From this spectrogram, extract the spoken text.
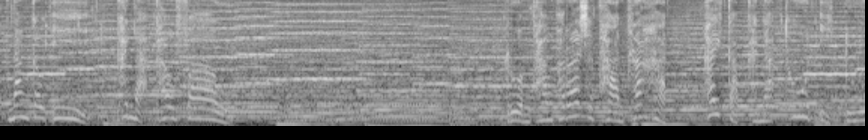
ตนั่งเก้าอี้ ขณะเข้าเฝ้า รวมทั้งพระราชทานพระหัตถ์ให้กับคณะทูตอีกด้วย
